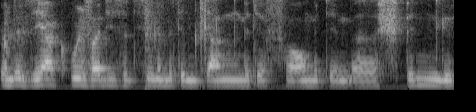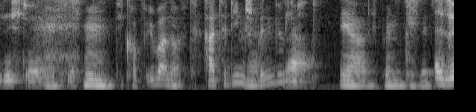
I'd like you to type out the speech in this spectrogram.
Und sehr cool war diese Szene mit dem Gang, mit der Frau, mit dem äh, Spinnengesicht oder was ist hm. Die kopfüber läuft. Hatte die ein ja. Spinnengesicht? Ja. ja, Spinnengesicht. Also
